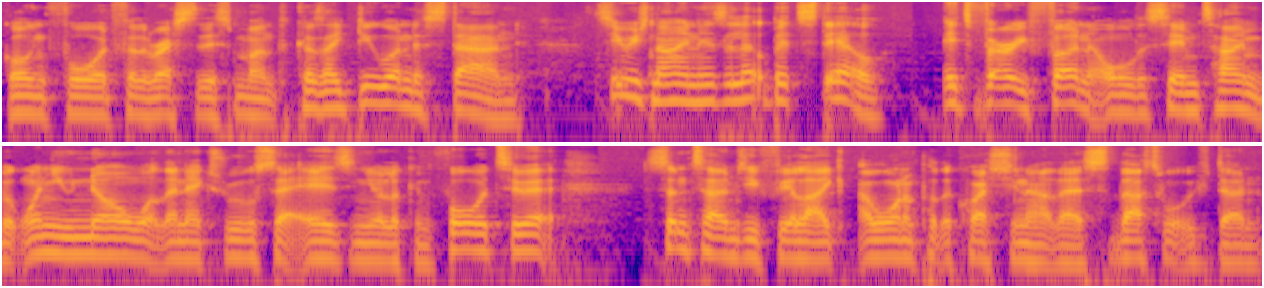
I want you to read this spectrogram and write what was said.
going forward for the rest of this month because I do understand Series 9 is a little bit still. It's very fun at all the same time, but when you know what the next rule set is and you're looking forward to it, sometimes you feel like I want to put the question out there. So that's what we've done.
